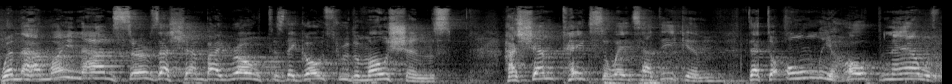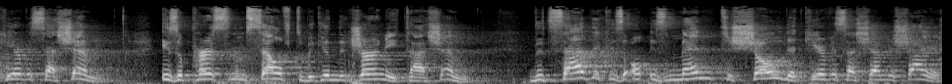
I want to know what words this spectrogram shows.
When the Hamoin Am serves Hashem by rote, as they go through the motions, Hashem takes away tzaddikim, that the only hope now of Kirvis Hashem is a person himself to begin the journey to Hashem. The tzaddik is, is meant to show that Kirvis Hashem is shaykh,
